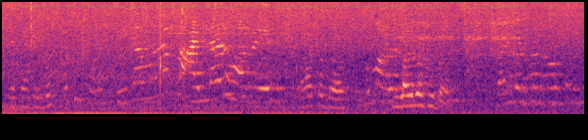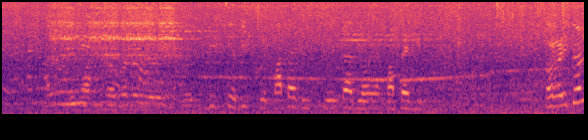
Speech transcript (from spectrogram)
এটা মনে পার্লার হবে। দিচ্ছে দিচ্ছে পাতা দিচ্ছে এটা পাতা দিচ্ছে সবাই তোর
